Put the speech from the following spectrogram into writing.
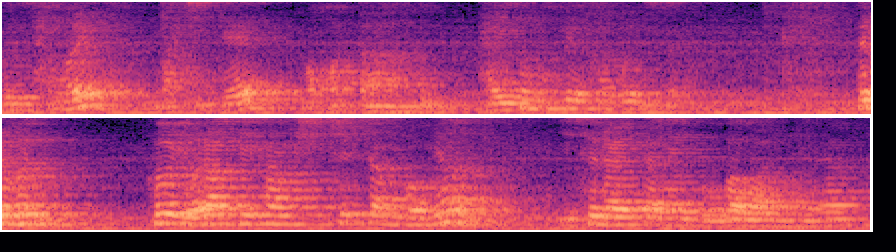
그 상을 맛있게 먹었다. 다윗은 고백하고 있어요. 여러분 그 열왕기상 17장 보면 이스라엘 땅에 뭐가 왔느냐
